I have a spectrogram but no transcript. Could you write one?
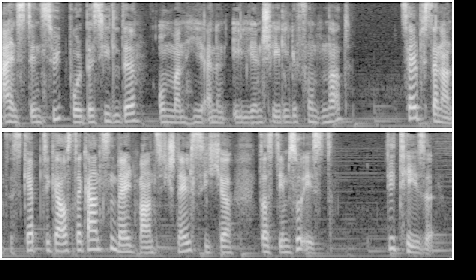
einst den Südpol besiedelte und man hier einen Alienschädel gefunden hat? Selbsternannte Skeptiker aus der ganzen Welt waren sich schnell sicher, dass dem so ist. Die These.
